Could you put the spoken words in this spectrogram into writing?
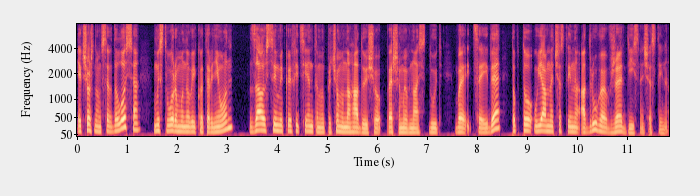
Якщо ж нам все вдалося, ми створимо новий кватерніон за ось цими коефіцієнтами. Причому нагадую, що першими в нас йдуть B, C і D, тобто уявна частина, а друга вже дійсна частина.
